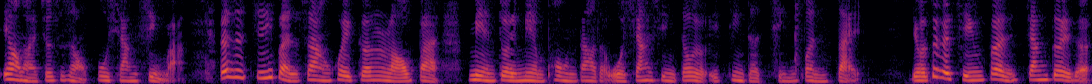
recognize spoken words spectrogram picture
要么就是这种不相信吧。但是基本上会跟老板面对面碰到的，我相信都有一定的情分在，有这个情分，相对的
